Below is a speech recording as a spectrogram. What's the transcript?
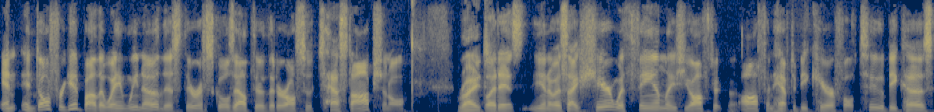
And and don't forget by the way, and we know this, there are schools out there that are also test optional. Right. But as you know, as I share with families, you often often have to be careful too because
